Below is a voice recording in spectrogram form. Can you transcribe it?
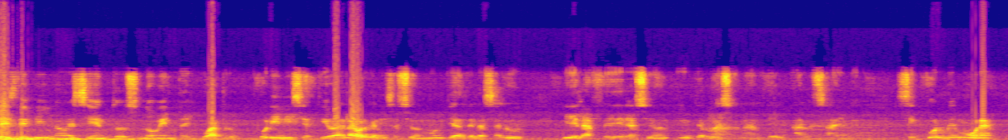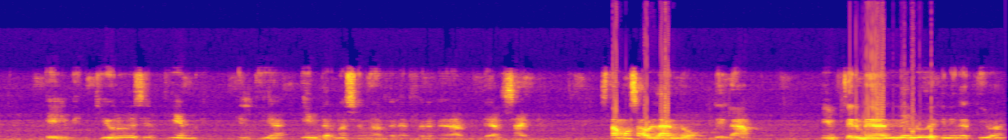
Desde 1994, por iniciativa de la Organización Mundial de la Salud y de la Federación Internacional del Alzheimer, se conmemora el 21 de septiembre el Día Internacional de la Enfermedad de Alzheimer. Estamos hablando de la enfermedad neurodegenerativa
